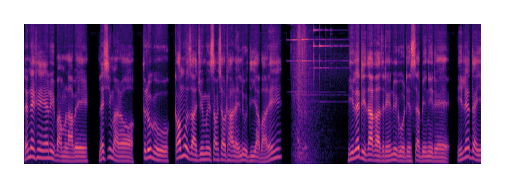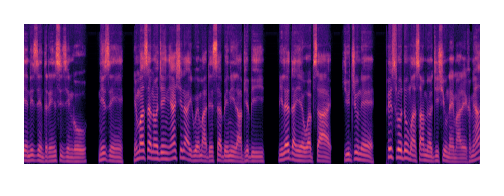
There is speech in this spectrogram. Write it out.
လက်နက်ခဲယမ်းတွေပါမလာပဲလက်ရှိမှာတော့သူတို့ကိုကောင်းမွန်စွာကျွေးမွေးဆောင်ရှောက်ထားတယ်လို့သိရပါတယ်။ မြေလက်ဒေသကသတင်းတွေကိုတင်ဆက်ပေးနေတဲ့မြေလက်တန်ရဲ့နေ့စဉ်သတင်းစီစဉ်ကိုနေ့စဉ်မြန်မာစံတော်ချိန်ည7:00နာရီခွဲမှာတင်ဆက်ပေးနေတာဖြစ်ပြီးမြေလက်တန်ရဲ့ website YouTube နဲ့ Facebook တို့မှာစောင့်မျှော်ကြည့်ရှုနိုင်ပါတယ်ခင်ဗျာ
